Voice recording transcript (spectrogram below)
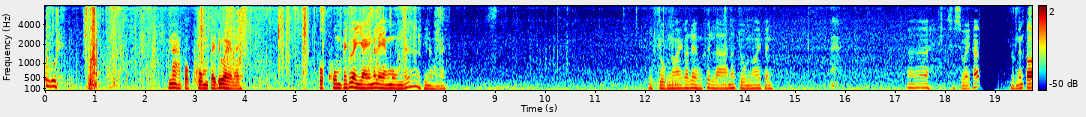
อุ้ย หน้าปกคลุมไปด้วยอะไร ปกคลุมไปด้วยใยแมลงมุมเด้อพี่น้องเลยมีจูมน้อยก็เริ่มขึ้นลาเนาะจูมน้อยเป็นเออสวยครับหลุดกันต่อ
